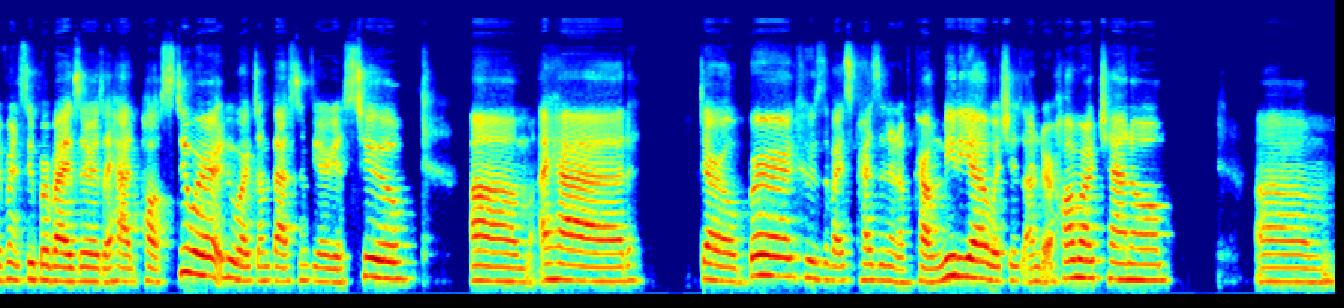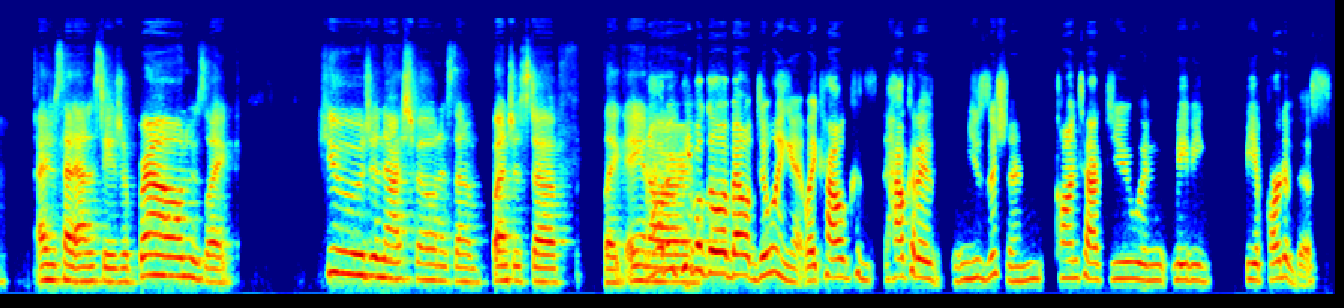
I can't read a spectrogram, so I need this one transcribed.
different supervisors. I had Paul Stewart who worked on Fast and Furious 2. Um, I had Daryl Berg, who's the vice president of Crown Media, which is under Hallmark Channel. Um, I just had Anastasia Brown, who's like huge in Nashville and has done a bunch of stuff like A and R. How do people go about doing it? Like how could how could a musician contact you and maybe be a part of this?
